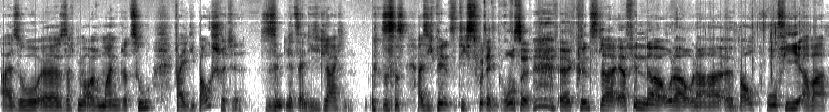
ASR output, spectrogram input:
Also äh, sagt mir eure Meinung dazu, weil die Bauschritte sind letztendlich die gleichen. Also ich bin jetzt nicht so der große äh, Künstler, Erfinder oder, oder äh, Bauprofi, aber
